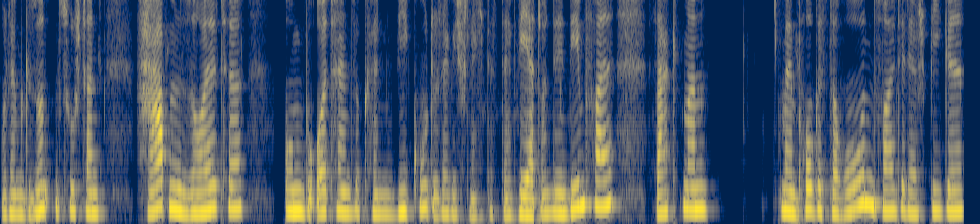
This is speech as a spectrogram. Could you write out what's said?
oder im gesunden Zustand haben sollte, um beurteilen zu können, wie gut oder wie schlecht ist der Wert. Und in dem Fall sagt man, beim Progesteron sollte der Spiegel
